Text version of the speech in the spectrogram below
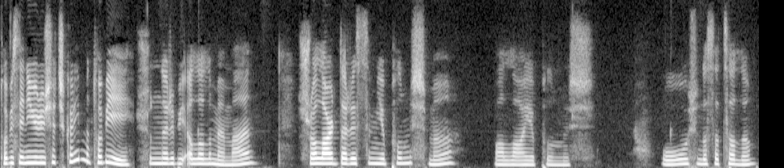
Tobi seni yürüyüşe çıkarayım mı Tobi? Şunları bir alalım hemen. Şuralarda resim yapılmış mı? Vallahi yapılmış. Oo, şunu da satalım.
